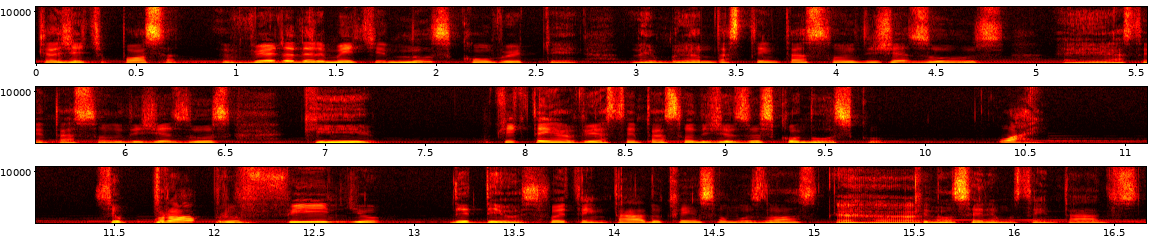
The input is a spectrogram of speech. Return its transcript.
que a gente possa verdadeiramente nos converter, lembrando das tentações de Jesus, é, as tentações de Jesus que o que, que tem a ver as tentações de Jesus conosco? Uai, se o próprio Filho de Deus foi tentado, quem somos nós Aham. que não seremos tentados?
